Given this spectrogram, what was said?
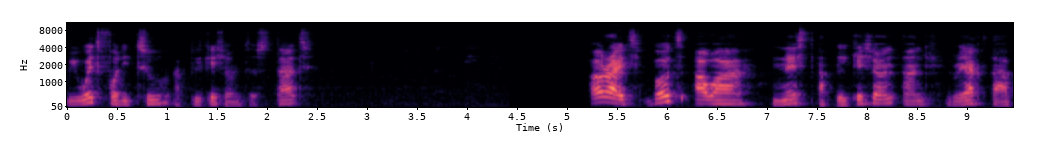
We wait for the two application to start. All right both our Nest application and react app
